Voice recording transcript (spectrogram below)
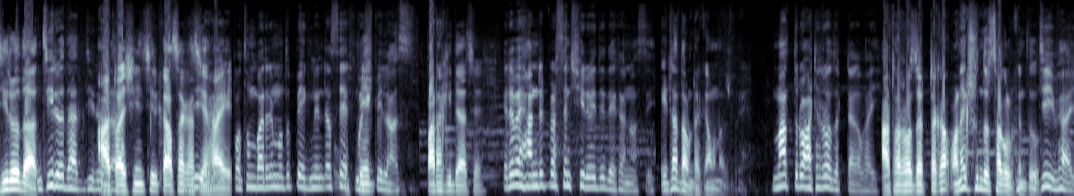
জিরো দাঁত? জিরো দাঁত জিরো দাঁত। আঠাশ ইঞ্চির কাছাকাছি হাইট প্রথমবারের মতো প্রেগন্যান্ট আছে এক মাস প্লাস পাটা আছে? এটা ভাই 100% শিরোইতে দেখানো আছে। এটা দামটা কেমন আসবে? মাত্র আঠারো হাজার টাকা ভাই। আঠারো হাজার টাকা অনেক সুন্দর ছাগল কিন্তু। জি ভাই।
